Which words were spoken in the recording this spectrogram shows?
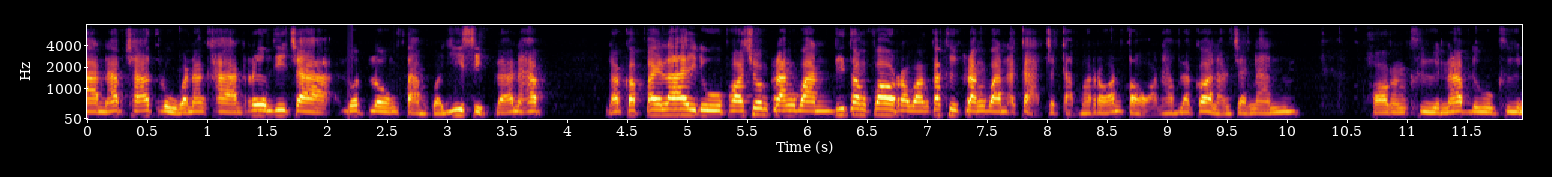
ารนะครับ เช้าตรู่วันอังคารเริ่มที่จะลดลงต่ำกว่า20แล้วนะครับ แล้วก็ไปไล่ดูพอช่วงกลางวันที่ต้องเฝ้าระวังก็คือกลางวันอากาศจะกลับมาร้อนต่อนะครับ แล้วก็หลังจากนั้นพอกลางคืนนะครับดูคืน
